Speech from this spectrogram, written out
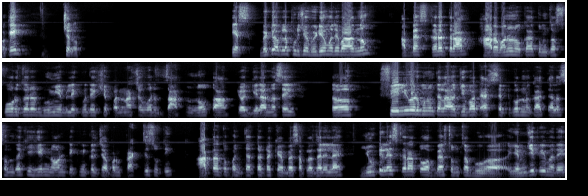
ओके चलो. येस भेटू आपल्या पुढच्या व्हिडिओमध्ये बाळांनो. अभ्यास करत राहा. हार मानू नका. तुमचा स्कोर जर भूमी अभिलेखमध्ये एकशे पन्नासच्या वर जात नव्हता किंवा गेला नसेल तर फेल्युअर म्हणून त्याला अजिबात ऍक्सेप्ट करू नका. त्याला समजा की हे नॉन टेक्निकलची आपण प्रॅक्टिस होती. आता तो पंच्याहत्तर टक्के अभ्यास आपला झालेला आहे. युटिलाइज करा तो अभ्यास तुमचा एमजीपी मध्ये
